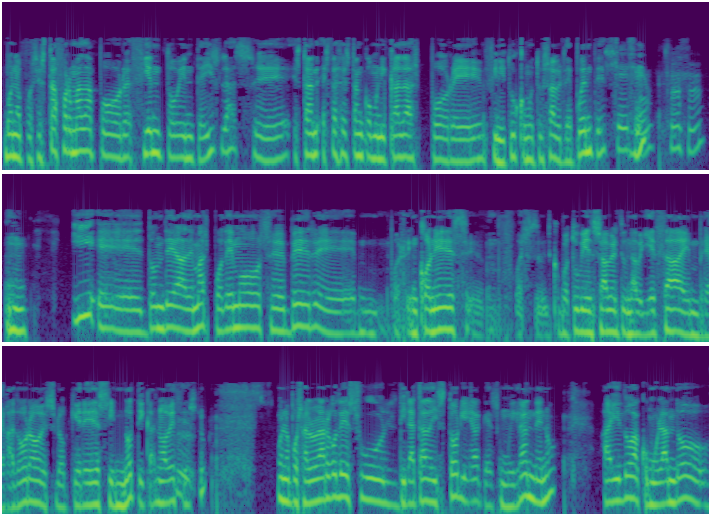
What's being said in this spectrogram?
Bueno, pues está formada por 120 islas. Eh, están, estas están comunicadas por eh, infinitud, como tú sabes, de puentes. Sí, sí. Mm. Y eh, donde además podemos ver pues, rincones, pues como tú bien sabes, de una belleza embregadora o es lo que eres hipnótica, ¿no? A veces, mm. ¿no? Bueno, pues a lo largo de su dilatada historia, que es muy grande, ¿no? Ha ido acumulando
